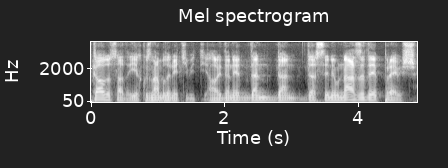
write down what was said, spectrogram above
kao do sada, iako znamo da neće biti, ali da, ne, da, da, da se ne unazade previše.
